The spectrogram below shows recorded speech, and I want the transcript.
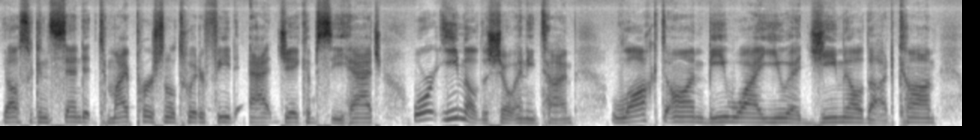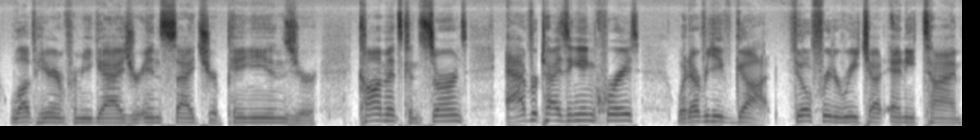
You also can send it to my personal Twitter feed at Jacob C. Hatch or email the show anytime. Locked on BYU at gmail.com. Love hearing from you guys, your insights, your opinions, your comments, concerns, advertising inquiries whatever you've got, feel free to reach out anytime.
